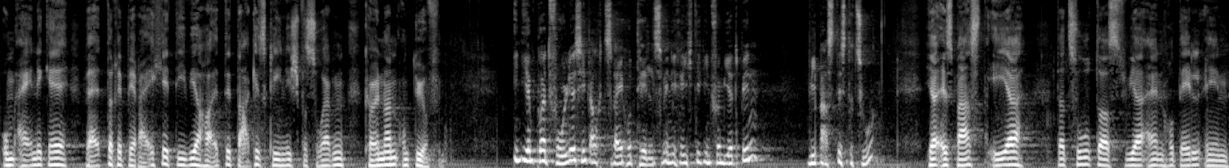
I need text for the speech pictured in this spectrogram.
um einige weitere Bereiche, die wir heute tagesklinisch versorgen können und dürfen. In Ihrem Portfolio sind auch zwei Hotels, wenn ich richtig informiert bin. Wie passt es dazu? Ja, es passt eher dazu, dass wir ein Hotel in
